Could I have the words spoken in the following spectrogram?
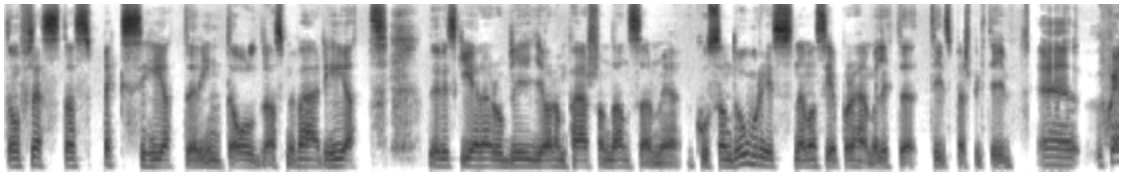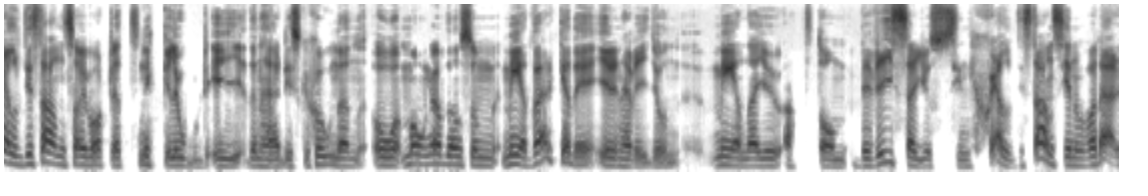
de flesta spexigheter inte åldras med värdighet. Det riskerar att bli Göran Persson dansar med kossan Doris när man ser på det här med lite tidsperspektiv. Eh, självdistans har ju varit ett nyckelord i den här diskussionen och många av de som medverkade i den här videon menar ju att de bevisar just sin självdistans genom att vara där.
